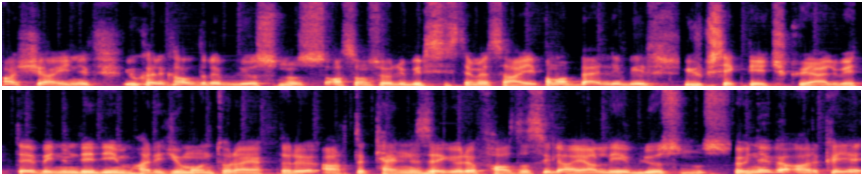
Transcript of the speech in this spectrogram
aşağı inip yukarı kaldırabiliyorsunuz. Asansörlü bir sisteme sahip ama belli bir yüksekliğe çıkıyor elbette. Benim dediğim harici monitör ayakları artık kendinize göre fazlasıyla ayarlayabiliyorsunuz. Öne ve arkaya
